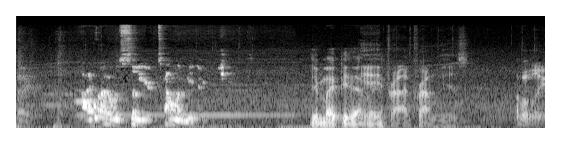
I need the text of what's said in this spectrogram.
I thought it was so you're telling me there's a chance. It might be that Yeah, way. it pro- it probably is. Probably is.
